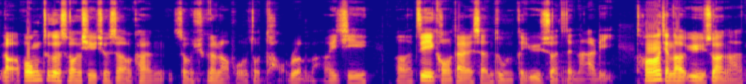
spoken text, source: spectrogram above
老公这个时候其实就是要看怎么去跟老婆做讨论嘛，以及呃自己口袋的深度跟预算在哪里。同样讲到预算啊，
